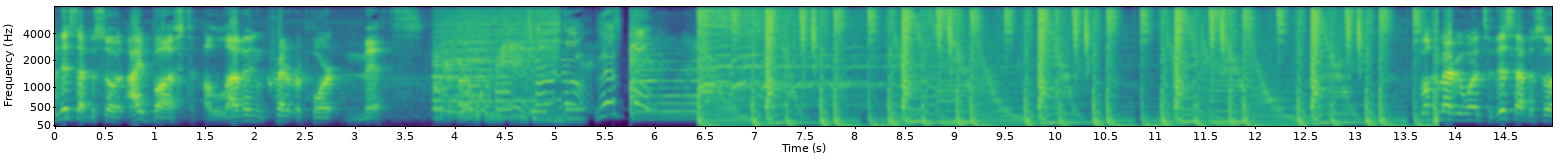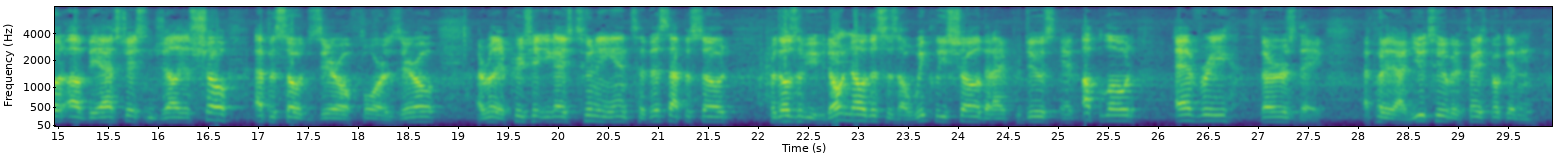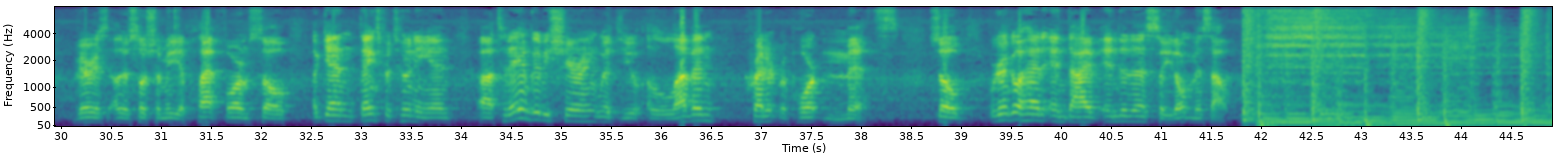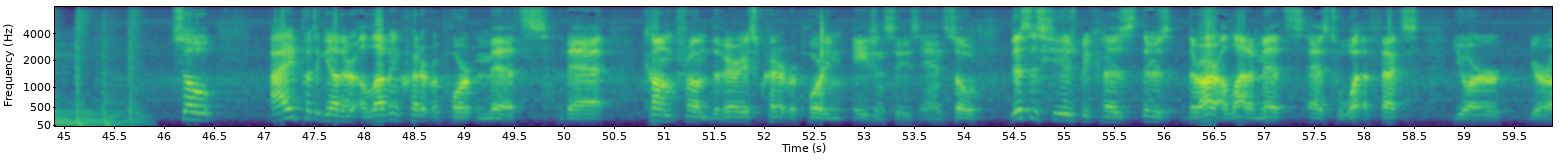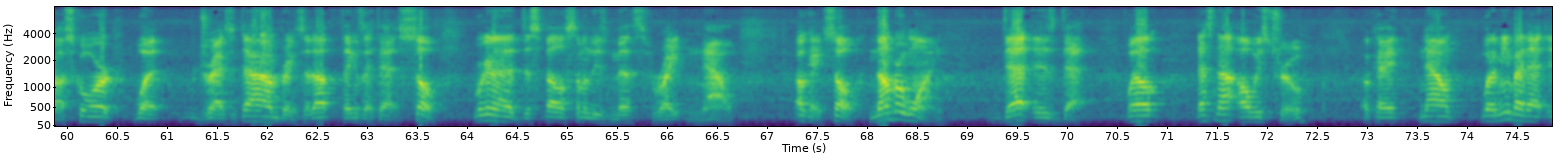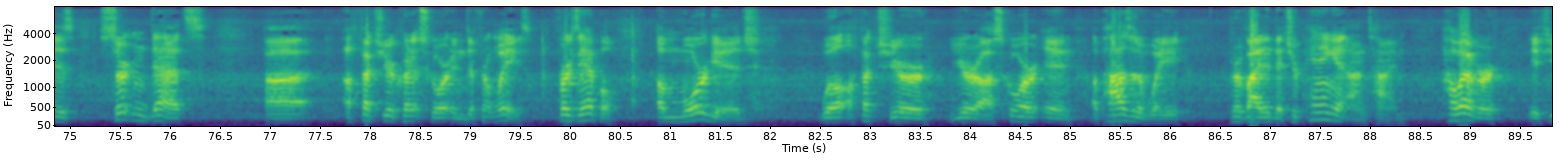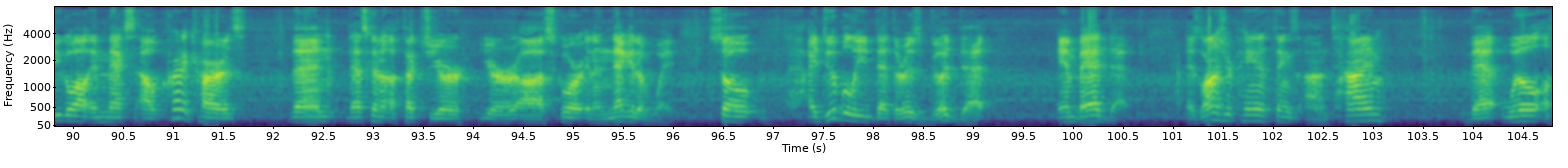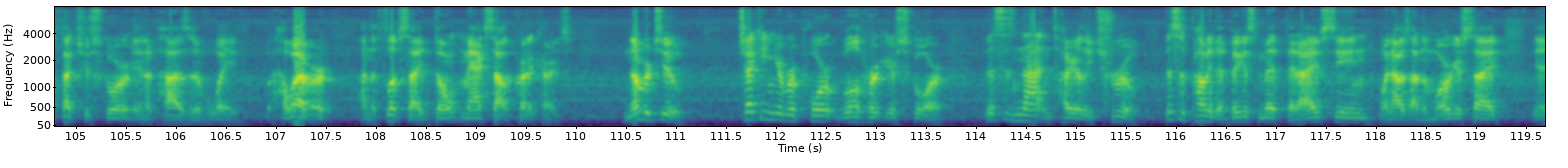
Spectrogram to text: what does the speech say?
On this episode, I bust 11 credit report myths. Let's go. Welcome everyone to this episode of the Ask Jason Gelios Show, episode 040. I really appreciate you guys tuning in to this episode. For those of you who don't know, this is a weekly show that I produce and upload every Thursday. I put it on YouTube and Facebook and various other social media platforms. So, again, thanks for tuning in. Uh, today I'm going to be sharing with you 11 credit report myths. So, we're going to go ahead and dive into this so you don't miss out. So, I put together 11 credit report myths that come from the various credit reporting agencies. And so, this is huge because there's there are a lot of myths as to what affects your your uh, score, what drags it down, brings it up, things like that. So, we're to dispel some of these myths right now. Okay, so number 1, debt is debt. Well, that's not always true. Okay? Now, what I mean by that is certain debts uh, affect your credit score in different ways. For example, a mortgage will affect your your uh, score in a positive way, provided that you're paying it on time. However, if you go out and max out credit cards, then that's going to affect your your uh, score in a negative way. So, I do believe that there is good debt and bad debt. As long as you're paying things on time, that will affect your score in a positive way. However, on the flip side, don't max out credit cards. Number two, checking your report will hurt your score. This is not entirely true. This is probably the biggest myth that I've seen when I was on the mortgage side.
